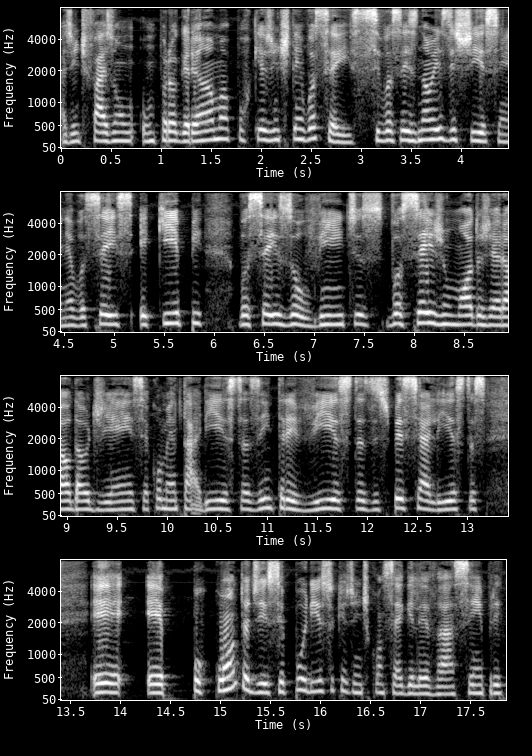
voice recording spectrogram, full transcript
a gente faz um, um, programa porque a gente tem vocês. Se vocês não existissem, né? Vocês, equipe, vocês ouvintes, vocês de um modo geral da audiência, comentaristas, entrevistas, especialistas, é, é por conta disso, é por isso que a gente consegue levar sempre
